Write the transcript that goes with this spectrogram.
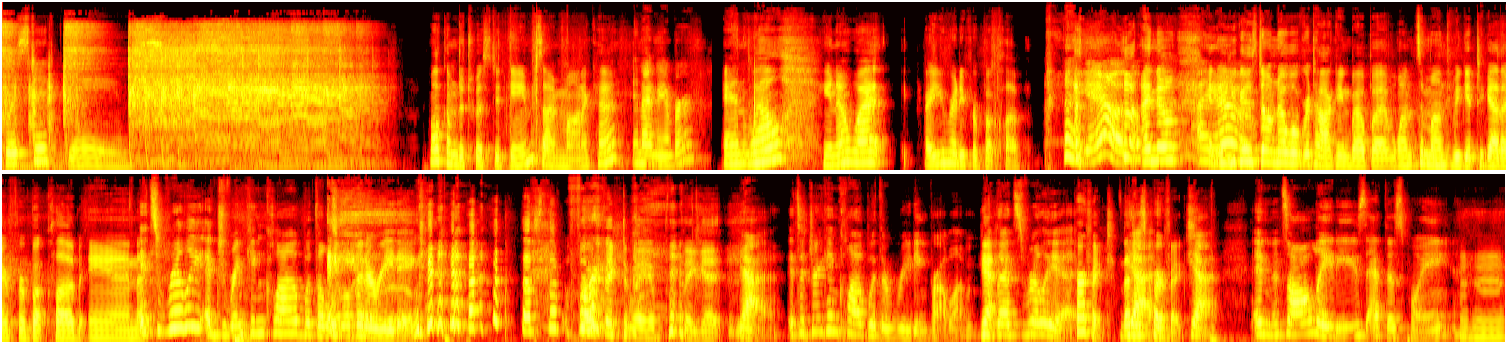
Twisted Games. Welcome to Twisted Games. I'm Monica. And I'm Amber. And well, you know what? Are you ready for book club? yeah. I know I I, know you guys don't know what we're talking about, but once a month we get together for book club and It's really a drinking club with a little bit of reading. that's the perfect way of putting it. yeah. It's a drinking club with a reading problem. Yeah. That's really it. Perfect. That is Yeah, perfect. Yeah. And it's all ladies at this point. hmm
